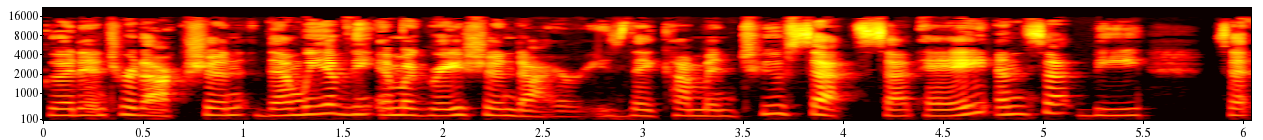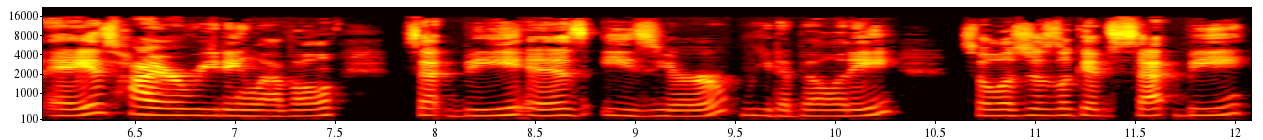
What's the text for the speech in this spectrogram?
good introduction. Then we have the immigration diaries. They come in two sets, set A and set B. Set A is higher reading level. Set B is easier readability. So let's just look at set B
